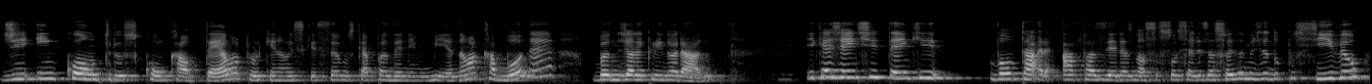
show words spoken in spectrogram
de encontros com cautela, porque não esqueçamos que a pandemia não acabou, né? Bando de alecrim dourado e que a gente tem que voltar a fazer as nossas socializações à medida do possível,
